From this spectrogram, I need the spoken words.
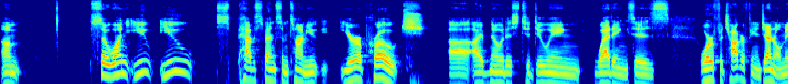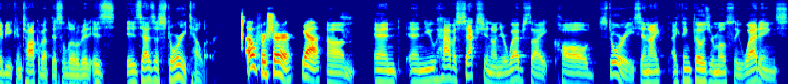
Um, So one you you have spent some time you your approach uh I've noticed to doing weddings is or photography in general maybe you can talk about this a little bit is is as a storyteller Oh, for sure. Yeah. um and and you have a section on your website called stories and I I think those are mostly weddings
